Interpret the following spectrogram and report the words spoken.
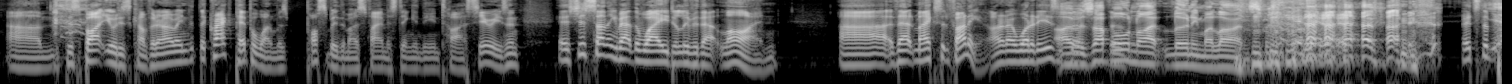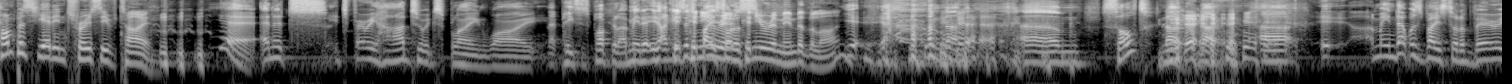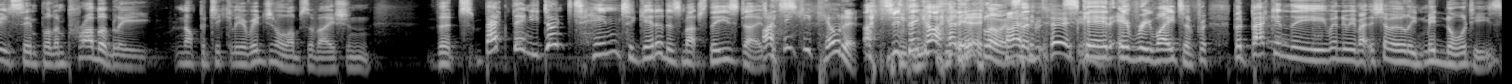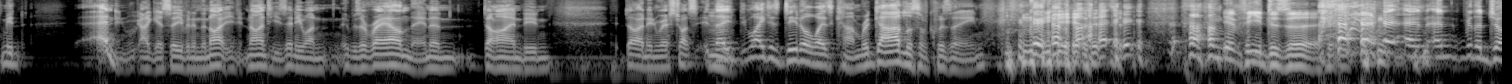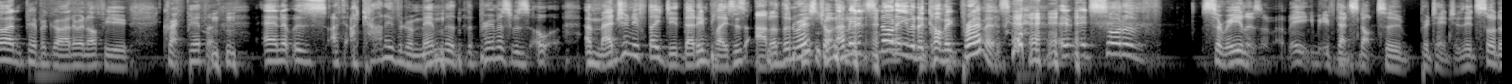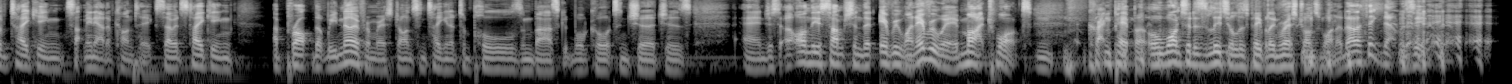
um, despite your discomfort. And I mean, the cracked pepper one was possibly the most famous thing in the entire series, and it's just something about the way you deliver that line uh, that makes it funny. I don't know what it is. I The- was up the- all night learning my lines. It's the pompous yet intrusive tone. yeah, and it's it's very hard to explain why that piece is popular. I mean, I guess it's Can you, based re- on a can you remember the line? Yeah. no. Um, salt? No, no. Uh, it, I mean, that was based on a very simple and probably not particularly original observation that back then you don't tend to get it as much these days. I think you killed it. do you think I had influence I and do. scared every waiter? For, but back in the when did we make the show? Early mid noughties, mid, and I guess even in the nineties, anyone who was around then and dined in. Dined in restaurants. They waiters did always come, regardless of cuisine, um, Yeah, for your dessert. and and with a giant pepper grinder and offer you cracked pepper. and it was I, th- I can't even remember. The premise was oh, imagine if they did that in places other than restaurants. I mean, it's not even a comic premise. It, it's sort of surrealism, if that's not too pretentious. It's sort of taking something out of context. So it's taking a prop that we know from restaurants and taking it to pools and basketball courts and churches. And just on the assumption that everyone everywhere might want mm. crack pepper or want it as little as people in restaurants want it. And I think that was it.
